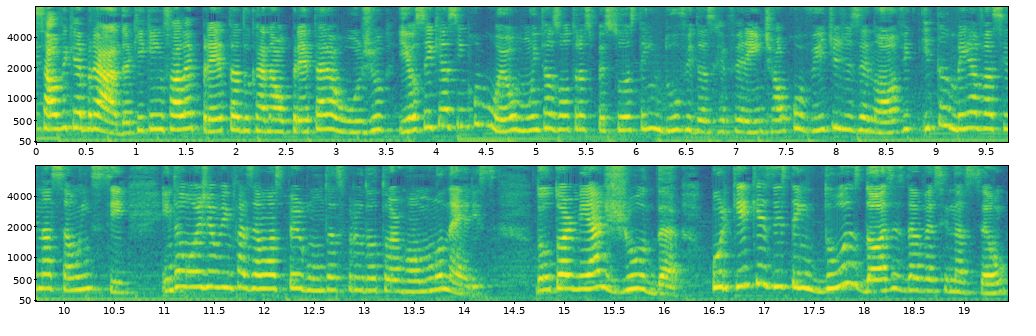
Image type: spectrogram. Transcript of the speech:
salve quebrada! Aqui quem fala é Preta do canal Preta Araújo e eu sei que assim como eu, muitas outras pessoas têm dúvidas referente ao Covid-19 e também a vacinação em si. Então hoje eu vim fazer umas perguntas para o Dr. Romulo Neres. Doutor, me ajuda. Por que, que existem duas doses da vacinação?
